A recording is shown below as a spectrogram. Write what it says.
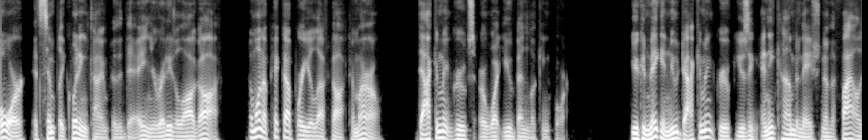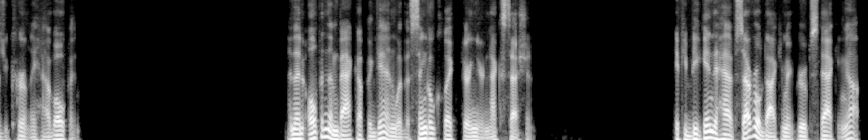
or it's simply quitting time for the day and you're ready to log off and want to pick up where you left off tomorrow, document groups are what you've been looking for. You can make a new document group using any combination of the files you currently have open. And then open them back up again with a single click during your next session. If you begin to have several document groups stacking up,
